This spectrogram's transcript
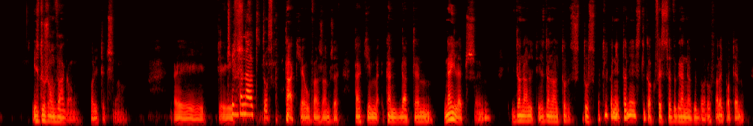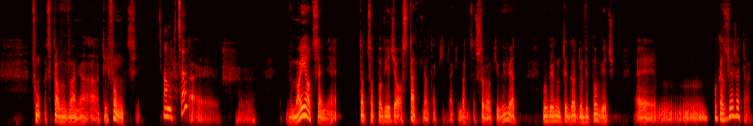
i z dużą wagą polityczną. E, Czyli Donald Tusk. Tak, ja uważam, że takim kandydatem najlepszym Donald, jest Donald Tus- Tusk. Tylko nie, to nie jest tylko kwestia wygrania wyborów, ale potem sprawowania tej funkcji. On chce? W mojej ocenie to, co powiedział ostatnio, taki, taki bardzo szeroki wywiad w ubiegłym tygodniu, wypowiedź, pokazuje, że tak.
